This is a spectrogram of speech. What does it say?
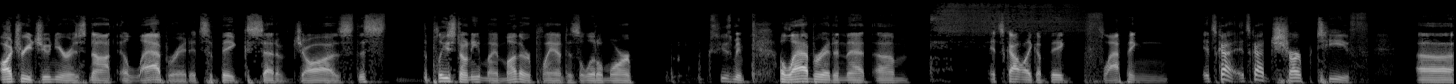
Audrey Jr. is not elaborate. It's a big set of jaws. This the Please Don't Eat My Mother plant is a little more, excuse me, elaborate in that um, it's got like a big flapping. It's got it's got sharp teeth uh,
